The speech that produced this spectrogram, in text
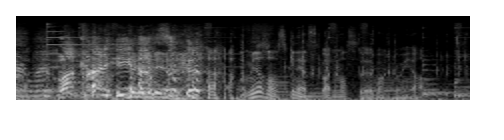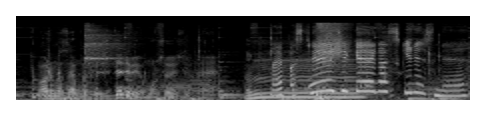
いなんで。わかりいややすい。皆さん好きなやつとかあります？番組はありますやっぱフジテレビ面白いですよね。うーん。まあやっぱ政治系が好きですね。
